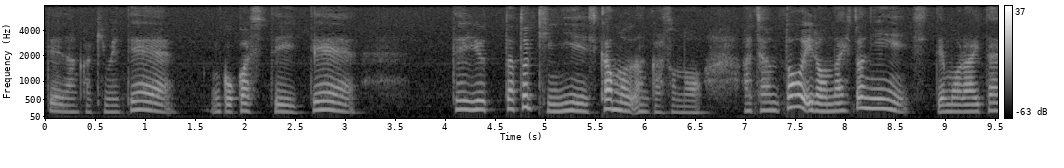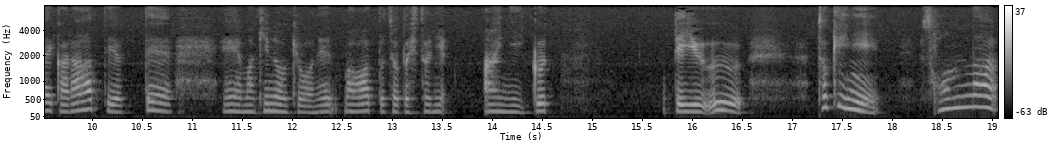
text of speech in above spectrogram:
てなんか決めて動かしていてって言った時にしかもなんかそのあちゃんといろんな人に知ってもらいたいからって言って、えーまあ、昨日今日ねわわっとちょっと人に会いに行くっていう時にそんな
